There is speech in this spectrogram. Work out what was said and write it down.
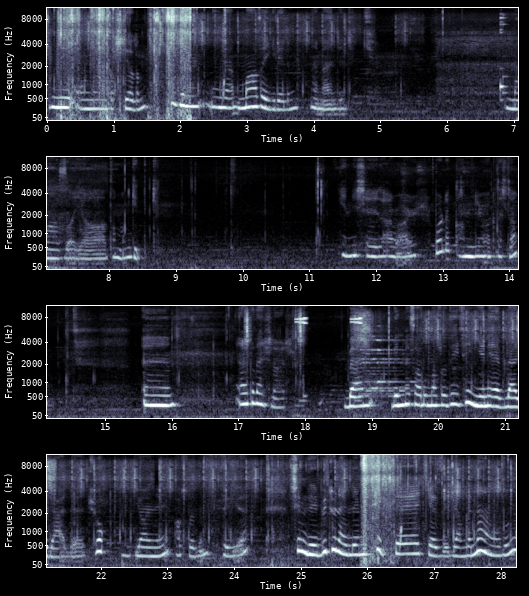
Şimdi başlayalım. Bugün ya, mağazaya girelim hemencecik. Mağazaya. Tamam gittik. Yeni şeyler var. Bu arada kandırıyorum arkadaşlar. Ee, arkadaşlar ben benim hesabım atladığı için yeni evler geldi. Çok yani atladım seviye. Şimdi bütün evlerimi tek tek gezeceğim ve ne olduğunu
